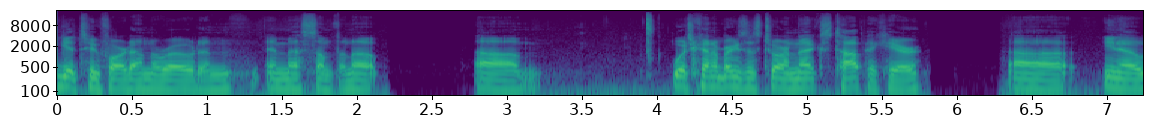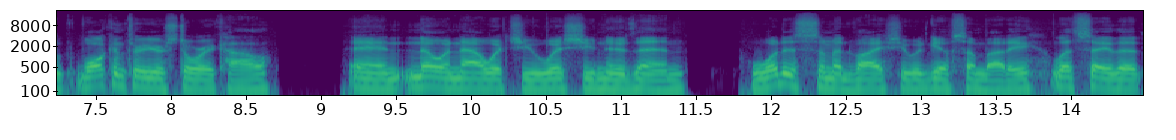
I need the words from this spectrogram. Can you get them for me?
get too far down the road and, and mess something up. Um, which kind of brings us to our next topic here. Uh, you know, walking through your story, Kyle, and knowing now what you wish you knew then, what is some advice you would give somebody? Let's say that,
